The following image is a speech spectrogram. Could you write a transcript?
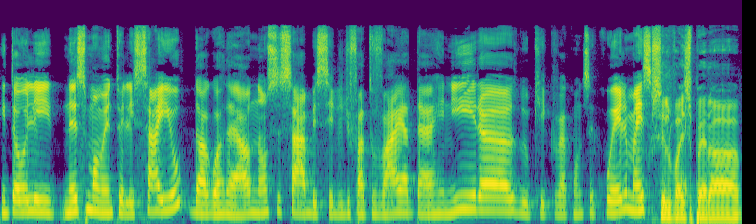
Então ele, nesse momento, ele saiu da Guarda Real. Não se sabe se ele de fato vai até a Renira, do que, que vai acontecer com ele, mas. Se ele vai esperar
